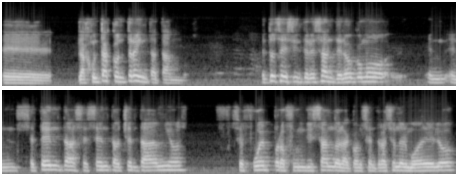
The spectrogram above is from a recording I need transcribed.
eh, la juntás con 30 tambos. Entonces es interesante, ¿no? Cómo en, en 70, 60, 80 años se fue profundizando la concentración del modelo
